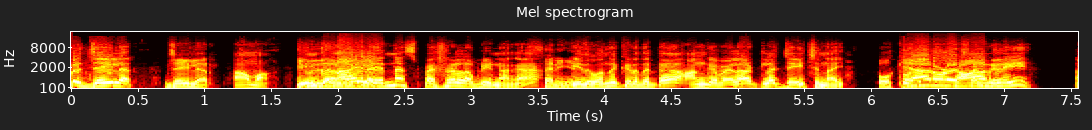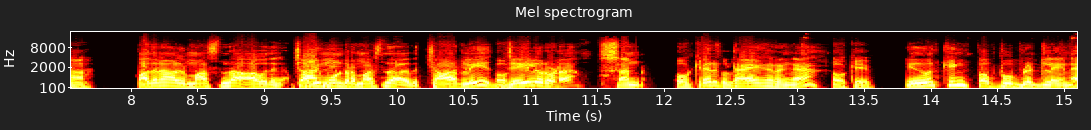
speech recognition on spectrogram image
அப்புறம் ஜெயிலர். ஜெயிலர். ஆமா. இந்த நாயில? என்ன ஸ்பெஷல் அப்படின்னாங்க? இது வந்து கிட்டத்தட்ட அங்க விளையாட்டுல ஜெயிச்ச நாய். சார்லி. பதினாலு மாசம் தான் ஆகுதுங்க. பதிமூன்றரை மாசம் தான் ஆகுது. சார்லி. ஜெயிலரோட சன். ஓகே பேர் டைகருங்க. ஓகே. இது வந்து கிங் பப்பு பிளட் லைன்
